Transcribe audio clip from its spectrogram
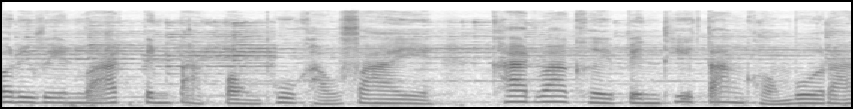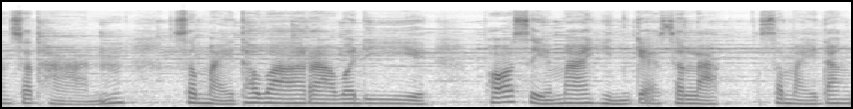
บริเวณวัดเป็นปากป่องภูเขาไฟ คาดว่าเคยเป็นที่ตั้งของโบราณสถาน สมัยทวาราวดี เพราะเสมาหินแกะสลักสมัยดัง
